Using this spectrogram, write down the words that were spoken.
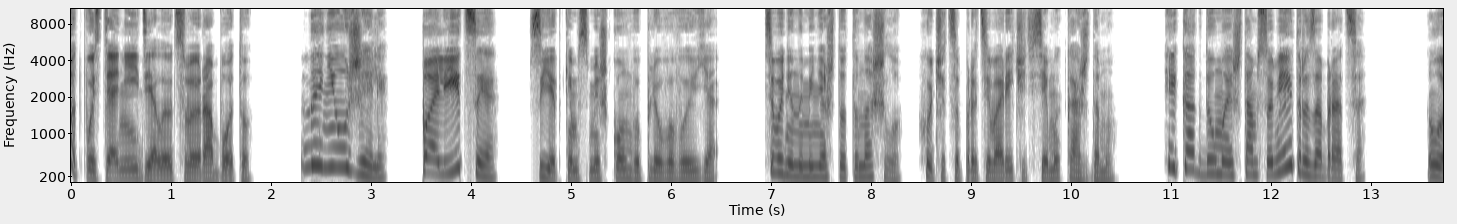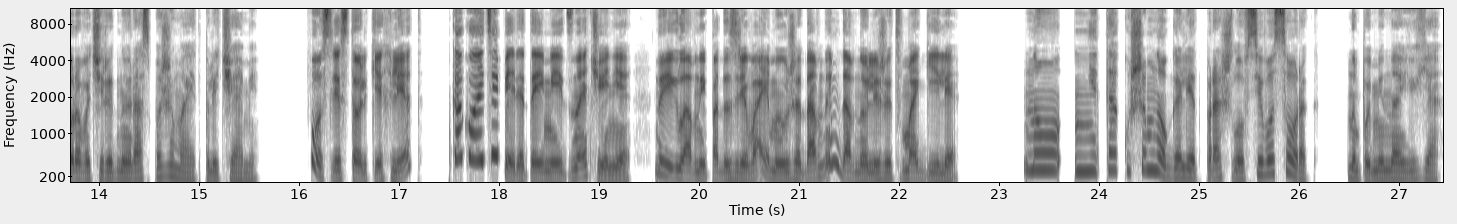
«Вот пусть они и делают свою работу». «Да неужели? Полиция?» — с едким смешком выплевываю я. Сегодня на меня что-то нашло. Хочется противоречить всем и каждому. «И как думаешь, там сумеют разобраться?» Лора в очередной раз пожимает плечами. «После стольких лет? Какое теперь это имеет значение? Да и главный подозреваемый уже давным-давно лежит в могиле». «Ну, не так уж и много лет прошло, всего сорок», — напоминаю я.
